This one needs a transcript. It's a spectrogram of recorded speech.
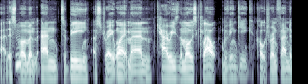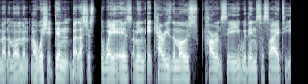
at this mm-hmm. moment. And to be a straight white man carries the most clout within geek culture and fandom at the moment. I wish it didn't, but that's just the way it is. I mean, it carries the most currency within society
